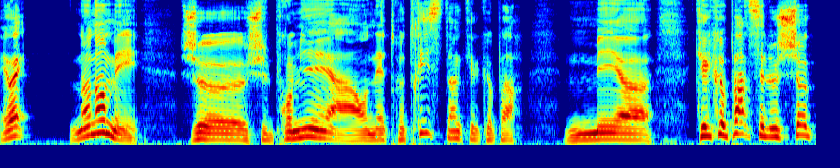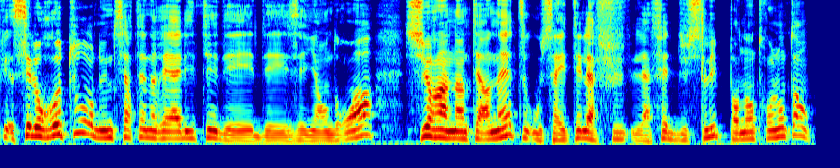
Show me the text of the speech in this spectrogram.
Et ouais, non, non, mais je, suis le premier à en être triste, hein, quelque part. Mais euh, quelque part, c'est le choc, c'est le retour d'une certaine réalité des, ayants droit sur un Internet où ça a été la, fête du slip pendant trop longtemps.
